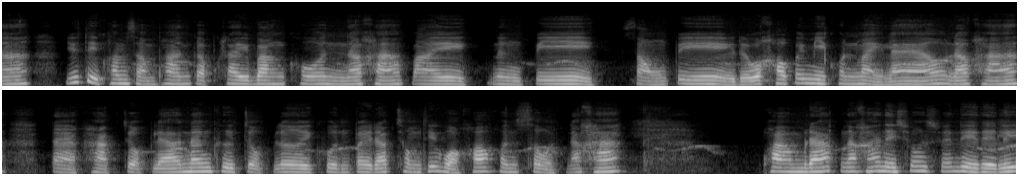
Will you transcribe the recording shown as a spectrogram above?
นะยุติความสัมพันธ์กับใครบางคนนะคะไป 1 ปี 2 ปี หรือว่าเขาไปมีคนใหม่แล้วนะคะ แต่หากจบแล้วนั่นคือจบเลยคุณไปรับชมที่หัวข้อคนโสดนะคะความรักนะคะในช่วง s w e n Day Daily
